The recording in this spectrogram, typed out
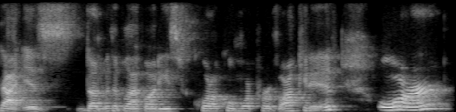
that is done with a black body is quote unquote more provocative. Or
